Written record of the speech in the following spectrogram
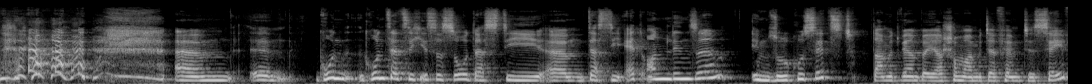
ähm, ähm, Grund, grundsätzlich ist es so, dass die, ähm, dass die Add-on-Linse im Sulcus sitzt. Damit wären wir ja schon mal mit der Femtis safe.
